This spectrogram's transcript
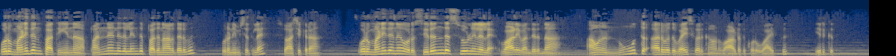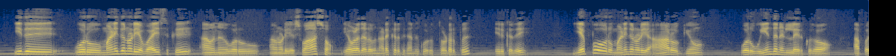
ஒரு மனிதன் பார்த்தீங்கன்னா பன்னெண்டுலேருந்து பதினாலு தடவை ஒரு நிமிஷத்தில் சுவாசிக்கிறான் ஒரு மனிதனு ஒரு சிறந்த சூழ்நிலையில் வாழி வந்திருந்தா அவனை நூற்று அறுபது வயசு வரைக்கும் அவன் வாழ்கிறதுக்கு ஒரு வாய்ப்பு இருக்குது. இது ஒரு மனிதனுடைய வயசுக்கு அவனு ஒரு அவனுடைய சுவாசம் எவ்வளோ தடவை நடக்கிறதுக்கு ஒரு தொடர்பு இருக்குது. எப்போ ஒரு மனிதனுடைய ஆரோக்கியம் ஒரு உயர்ந்த நிலையில் இருக்குதோ அப்ப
